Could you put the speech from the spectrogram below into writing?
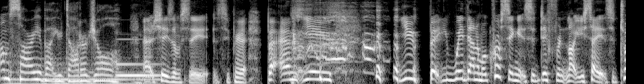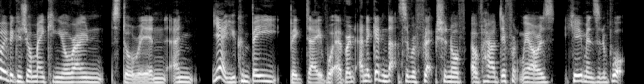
I'm sorry about your daughter, Joel. Uh, she's obviously superior, but um, you, you, but with Animal Crossing, it's a different. Like you say, it's a toy because you're making your own story, and and yeah, you can be Big Dave, whatever. And, and again, that's a reflection of of how different we are as humans, and of what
